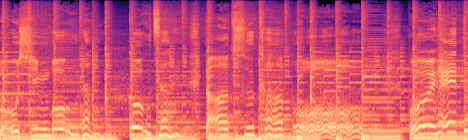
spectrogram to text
无心无人，搁再踏出脚步。杯中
